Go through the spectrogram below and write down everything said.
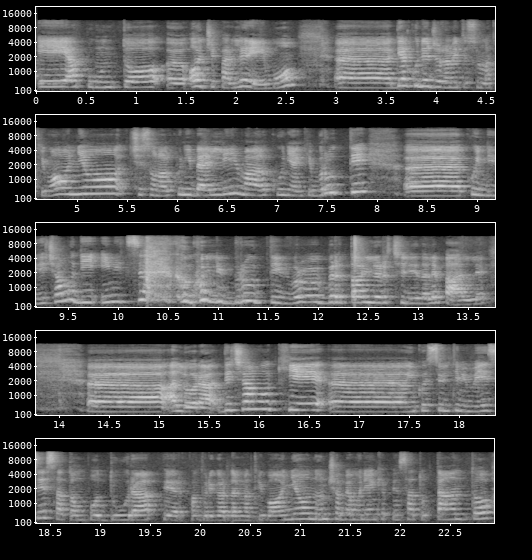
Eh, e appunto eh, oggi parleremo eh, di alcuni aggiornamenti sul matrimonio, ci sono alcuni belli ma alcuni anche brutti. Eh, quindi diciamo di iniziare con quelli brutti proprio per toglierceli dalle palle. Uh, allora, diciamo che uh, in questi ultimi mesi è stata un po' dura per quanto riguarda il matrimonio, non ci abbiamo neanche pensato tanto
